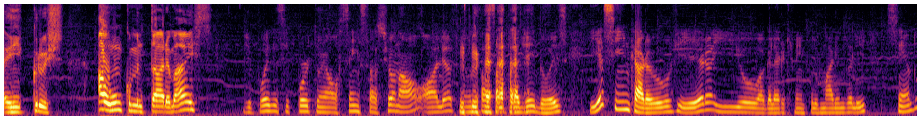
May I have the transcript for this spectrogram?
Henrique Cruz. Algum comentário mais? Depois desse portunhol sensacional, olha, temos que passar para J2. E assim, cara, o Vieira e o, a galera que vem pelo Marinos ali sendo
